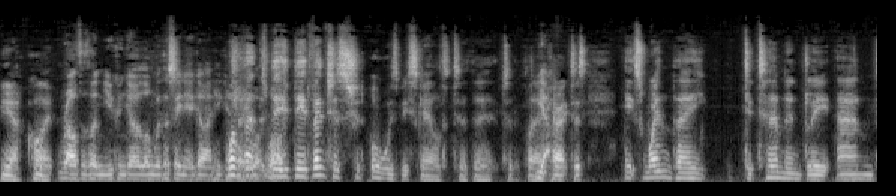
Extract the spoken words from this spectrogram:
Yeah, quite. rather than you can go along with a senior guy and he can Well, show you uh, what's the, what. the adventures should always be scaled to the to the player Yeah. characters. It's when they determinedly and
